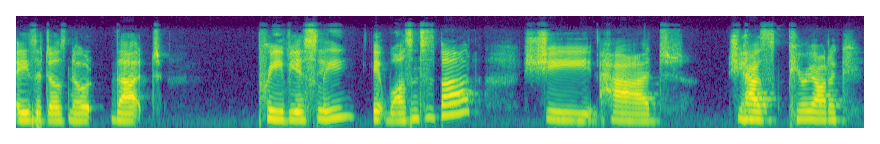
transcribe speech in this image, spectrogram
Aza does note that previously it wasn't as bad. She had she has periodic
